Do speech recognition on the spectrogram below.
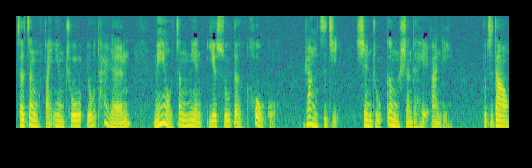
这正反映出犹太人没有正面耶稣的后果。让自己陷入更深的黑暗里，不知道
